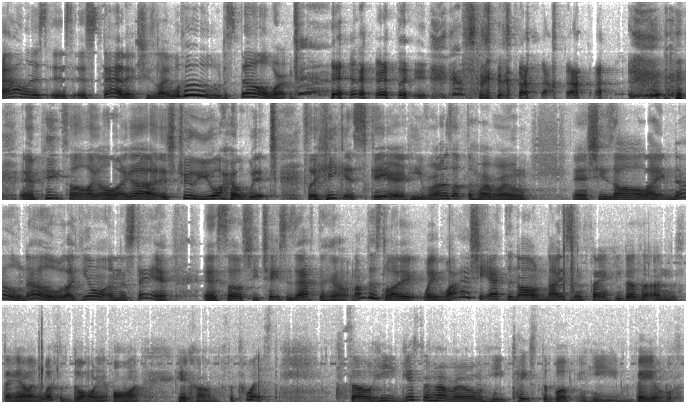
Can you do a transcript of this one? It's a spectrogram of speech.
Alice is ecstatic. She's like, woohoo, the spell worked. and Pete's all like, oh my God, it's true, you are a witch. So he gets scared. He runs up to her room and she's all like, no, no, like you don't understand. And so she chases after him. And I'm just like, wait, why is she acting all nice and saying he doesn't understand? Like, what's going on? Here comes the twist. So he gets in her room, he takes the book, and he bails.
